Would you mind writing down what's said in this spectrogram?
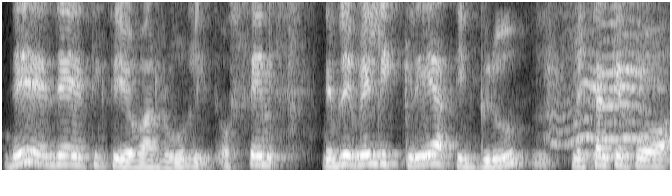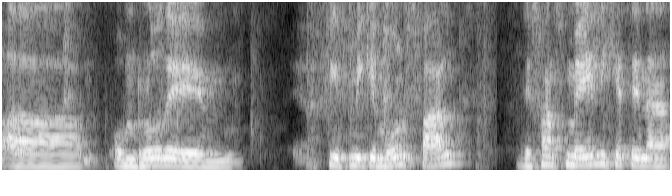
Det, det tyckte jag var roligt. Och sen, det blev en väldigt kreativ grupp med tanke på uh, området finns mycket mångfald. Det fanns möjligheterna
